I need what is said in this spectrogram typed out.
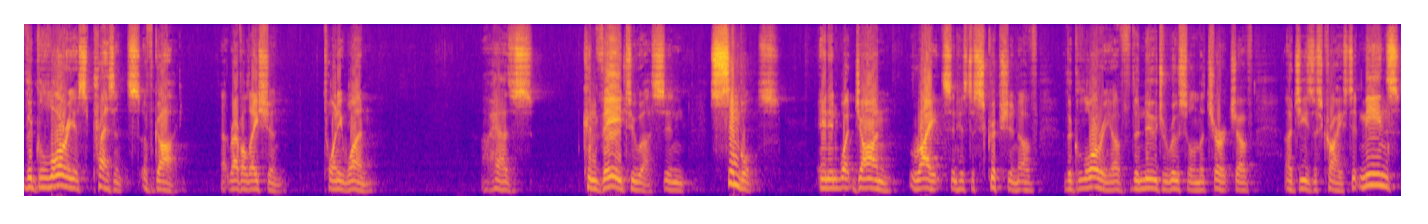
the glorious presence of God. That Revelation 21 has conveyed to us in symbols and in what John writes in his description of the glory of the New Jerusalem, the church of uh, Jesus Christ. It means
